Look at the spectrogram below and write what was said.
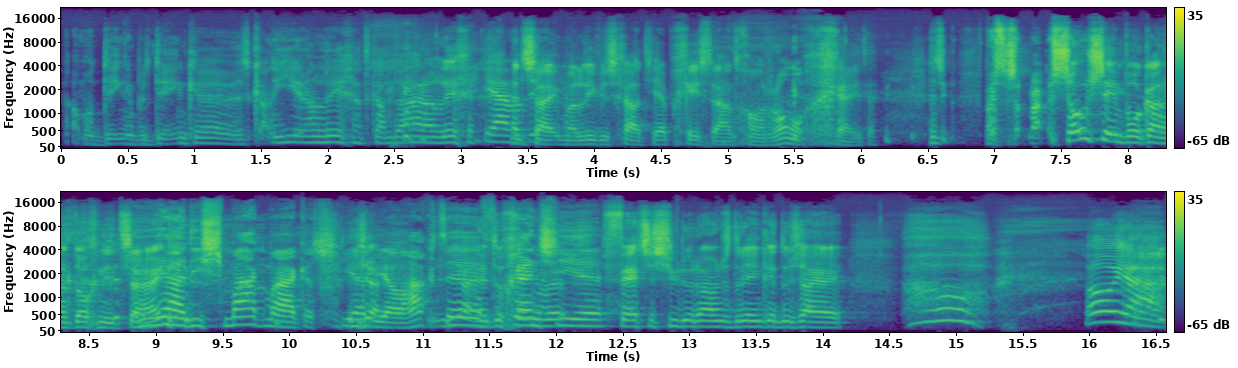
allemaal dingen bedenken. Het kan hier aan liggen, het kan daar aan liggen. Ja, en toen zei ik, maar lieve schat, je hebt gisteravond gewoon rommel gegeten. Maar, zo- maar zo simpel kan het toch niet zijn? Ja, die smaakmakers, die Ja, hebben jouw hart Ja, eh, en toen gingen we eh, verse Suderans drinken. En toen zei hij, oh, oh ja,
